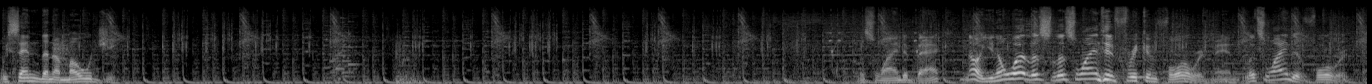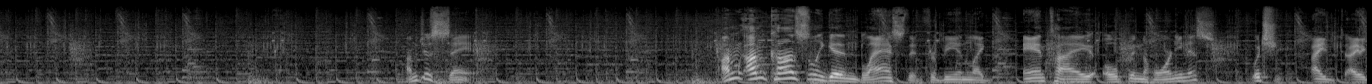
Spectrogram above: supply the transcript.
we send an emoji. Wind it back. No, you know what? Let's let's wind it freaking forward, man. Let's wind it forward. I'm just saying. I'm I'm constantly getting blasted for being like anti-open horniness, which I I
